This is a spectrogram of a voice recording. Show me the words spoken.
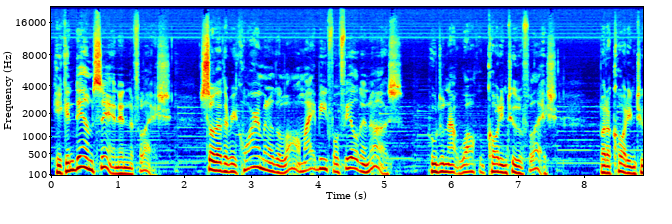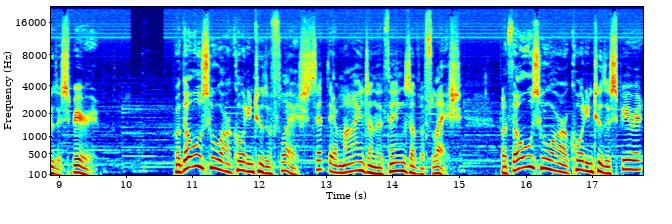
He condemned sin in the flesh, so that the requirement of the law might be fulfilled in us who do not walk according to the flesh, but according to the Spirit. For those who are according to the flesh set their minds on the things of the flesh, but those who are according to the Spirit,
